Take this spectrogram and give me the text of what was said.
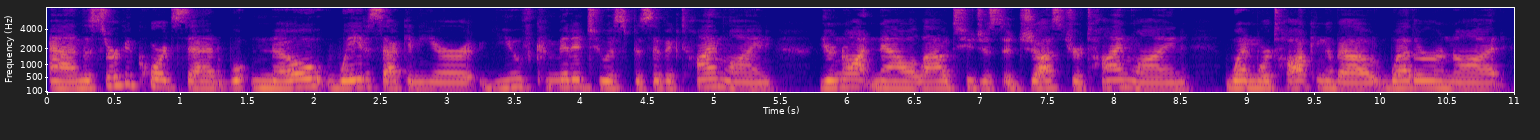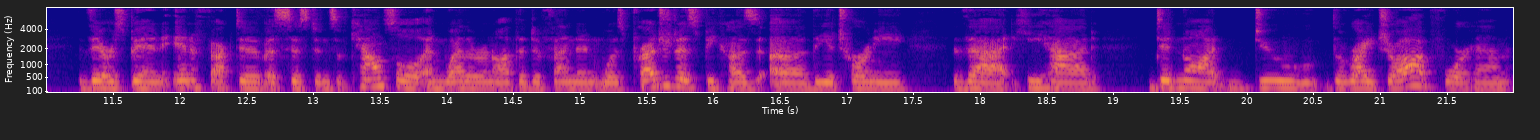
And the circuit court said, well, no, wait a second here. You've committed to a specific timeline. You're not now allowed to just adjust your timeline when we're talking about whether or not there's been ineffective assistance of counsel and whether or not the defendant was prejudiced because uh, the attorney that he had did not do the right job for him.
